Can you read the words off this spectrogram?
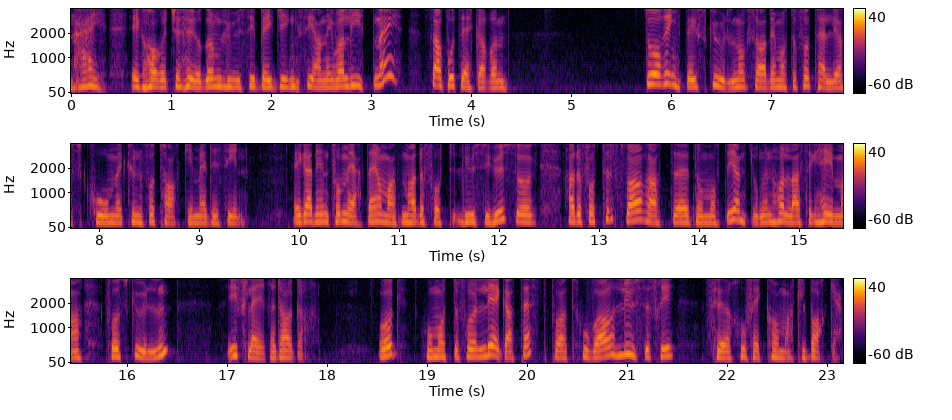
Nei, jeg har ikke hørt om lus i Beijing siden jeg var liten, jeg, sa apotekeren. Da ringte jeg skolen og sa de måtte fortelle oss hvor vi kunne få tak i medisin. Jeg hadde informert dem om at vi hadde fått lus i hus, og hadde fått til svar at eh, da måtte jentungen holde seg hjemme fra skolen i flere dager. Og hun måtte få legeattest på at hun var lusefri før hun fikk komme tilbake.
